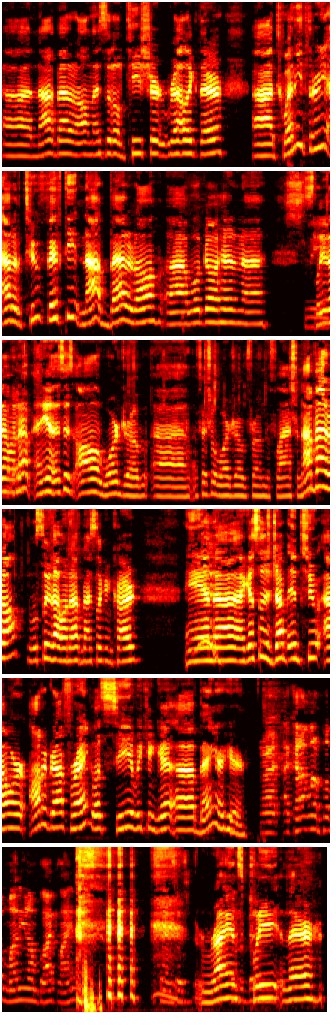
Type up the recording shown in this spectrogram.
Uh, not bad at all. Nice little t-shirt relic there. Uh, 23 out of 250. Not bad at all. Uh, we'll go ahead and uh, sleeve that one up. And yeah, this is all wardrobe, uh, official wardrobe from The Flash. So not bad at all. We'll sleeve that one up. Nice looking card. And uh, I guess let's jump into our autograph rank. Let's see if we can get a banger here. All right, I kind of want to put money on Black it's, Ryan's plea there.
